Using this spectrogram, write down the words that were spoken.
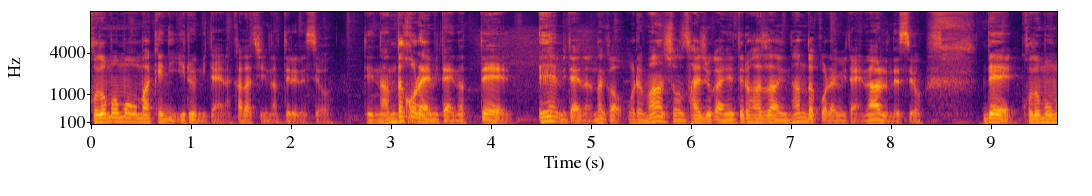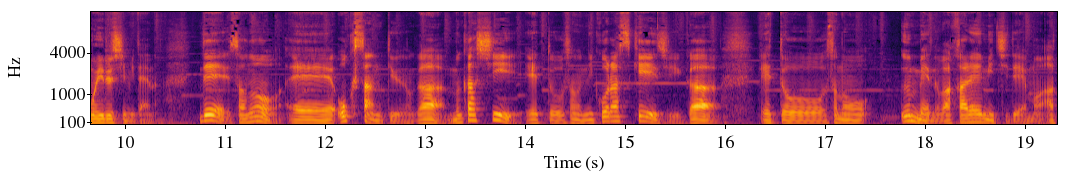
子供もおまけにいるみたいな形になってるんですよ。でなんだこれみたいになってえみたいななんか俺マンション最上階寝てるはずなのになんだこれみたいになるんですよ。で子供もいるしみたいな。でその、えー、奥さんっていうのが昔、えっと、そのニコラス・ケイジが、えっと、その運命の分かれ道でもあっ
